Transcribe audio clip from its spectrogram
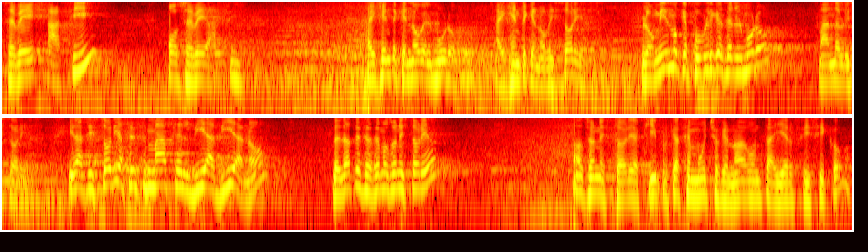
Se ve así o se ve así. Hay gente que no ve el muro, hay gente que no ve historias. Lo mismo que publiques en el muro, mándalo historias. Y las historias es más el día a día, ¿no? ¿Les date si hacemos una historia? Vamos a hacer una historia aquí porque hace mucho que no hago un taller físico.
